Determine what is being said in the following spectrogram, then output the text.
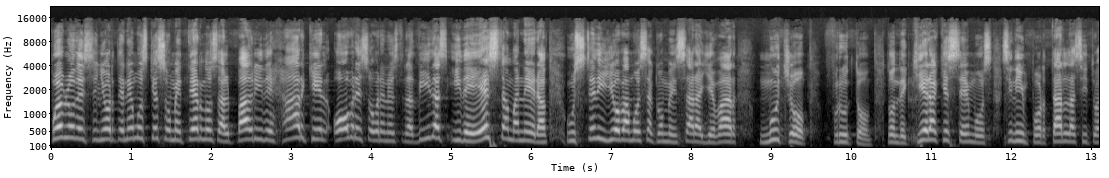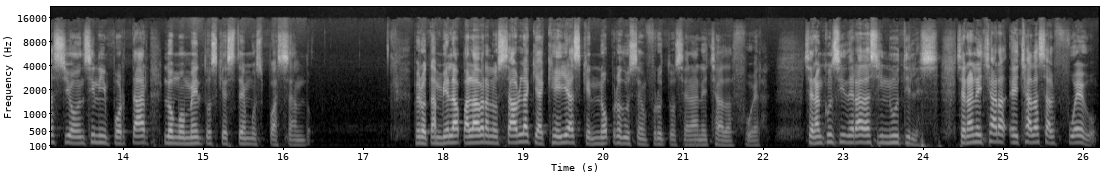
pueblo del Señor tenemos que someternos al Padre y dejar que Él obre sobre nuestras vidas y de esta manera usted y yo vamos a comenzar a llevar mucho fruto, donde quiera que estemos, sin importar la situación, sin importar los momentos que estemos pasando. Pero también la palabra nos habla que aquellas que no producen fruto serán echadas fuera. Serán consideradas inútiles, serán echadas al fuego.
